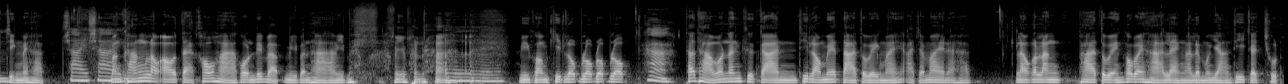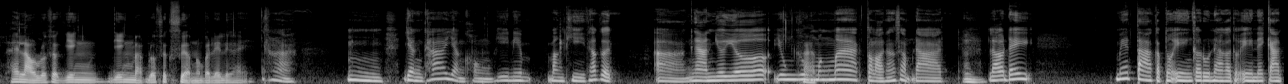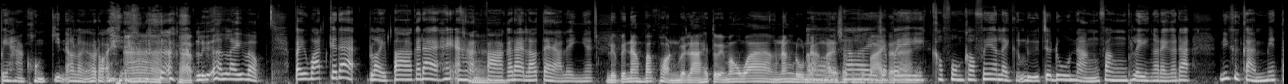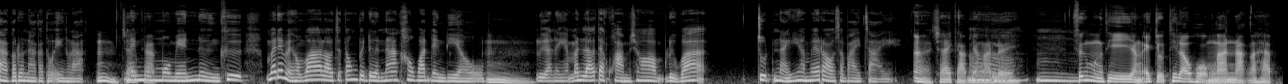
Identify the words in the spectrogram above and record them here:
จริงไหมครับ ใช่ใช่บางครั้งเราเอาแต่เข้าหาคนที่แบบมีปัญหามีปัญหามีปัญหาเออมีความคิดลบลบลบลบค่ะถ้าถามว่านั่นคือการที่เราเมตตาตัวเองไหมอาจจะไม่นะครับ เรากำลังพาตัวเองเข้าไปหาแหล่งอะไรบางอย่างที่จะฉุดให้เรารู้สึกยิ่งยิ่งแบบรู้สึกเสื่อมลงไปเรื่อยค่ะ อืม อย่างถ้าอย่างของพี่นี่บางทีถ้าเกิดอ่างานเยอะๆ ยุ่งๆ มาก ๆ ตลอดทั้งสัปดาห์ๆอืมแล้วได้ เมตตากับตัวเองกรุณากับตัวเองในการไปหาของกินอร่อยๆอ่าครับหรืออะไรแบบไปวัดก็ได้ปล่อยปลาก็ได้ให้อาหารอ่าปลาก็ได้แล้วแต่อะไรเงี้ยหรือไปนั่งพักผ่อนเวลาให้ตัวเองว่างๆนั่งดูหนังอะไรใช่สบายจะๆก็ไปได้คาเฟงคาเฟ่อะไรหรือจะดูหนังฟังเพลงอะไรก็ได้ นี่คือการเมตตากรุณากับตัวเองละอืมในใช่คมุรับมโมเมนต์หนึ่งคือไม่ได้หมายความว่าเราจะต้องไปเดินหน้าเข้าวัดอย่างเดียวอืมหรืออะไรเงี้ยมันแล้วแต่ความชอบหรือว่าจุดไหนที่ทำให้เราสบายใจ อ่าใช่ครับอย่างนั้นเลยอืมซึ่งบางทีอย่างไอ้จุดที่เราโหมงานหนักนะครับ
